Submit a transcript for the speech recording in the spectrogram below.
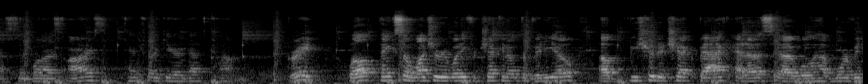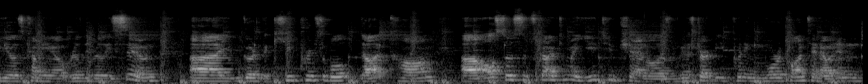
As simple as ours, tetragear.com. Great. Well, thanks so much, everybody, for checking out the video. Uh, be sure to check back at us. Uh, we'll have more videos coming out really, really soon. Uh, you can go to thecubeprinciple.com. Uh, also, subscribe to my YouTube channel as we're going to start be putting more content out. And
